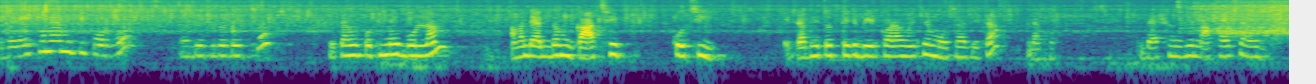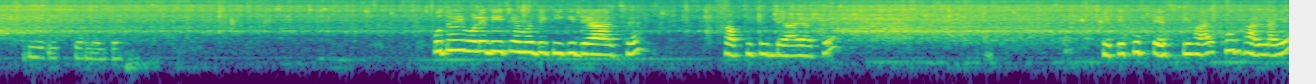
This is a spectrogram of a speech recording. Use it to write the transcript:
এবার এইখানে আমি কি করব? যেগুলো দেখছ, এটা আমি প্রথমেই বললাম, আমাদের একদম গাছের কচি এটা ভেতর থেকে বের করা হয়েছে মোচা যেটা। দেখো, বেসন দিয়ে মাখা হচ্ছে আমি দিয়ে দিচ্ছি এর মধ্যে। প্রথমেই বলে দিয়েছি এর মধ্যে কী কী দেওয়া আছে। সব কিছু দেওয়াই আছে। খেতে খুব টেস্টি হয়, খুব ভালো লাগে।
